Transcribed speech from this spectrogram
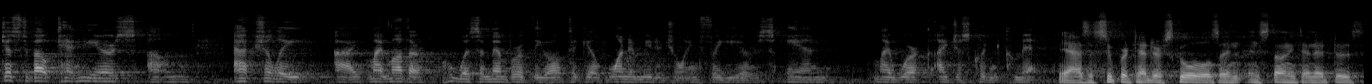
just about 10 years. Um, actually, I, my mother, who was a member of the Altar Guild, wanted me to join for years, and my work, I just couldn't commit. Yeah, as a superintendent of schools in, in Stonington, it was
